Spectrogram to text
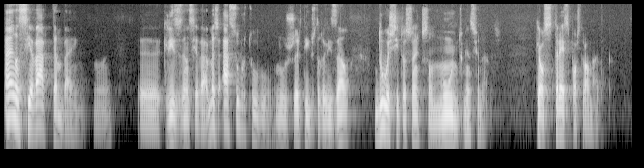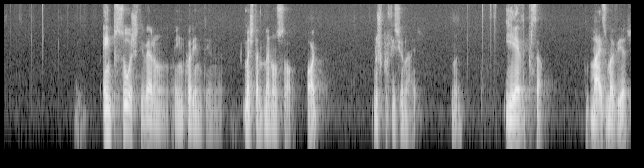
a ansiedade também, é? Eh, crises de ansiedade, mas há, sobretudo, nos artigos de revisão, duas situações que são muito mencionadas, que é o stress pós-traumático. Em pessoas que estiveram em quarentena, mas, mas não só, olha, nos profissionais, é? e é a depressão. Mais uma vez,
